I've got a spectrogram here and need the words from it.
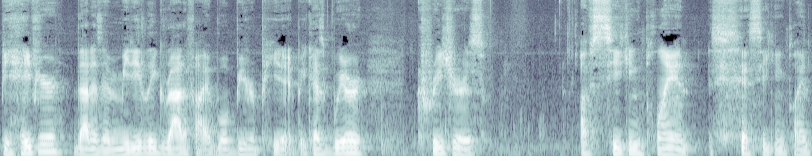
behavior that is immediately gratified will be repeated because we're creatures of seeking pain. seeking pain.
